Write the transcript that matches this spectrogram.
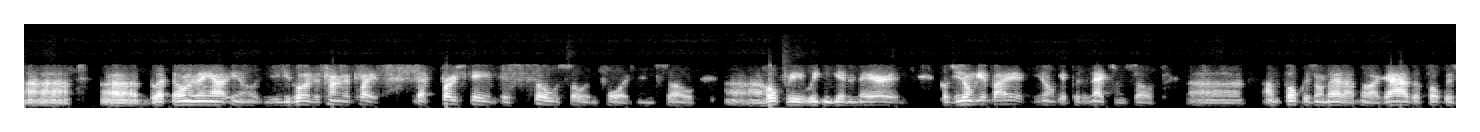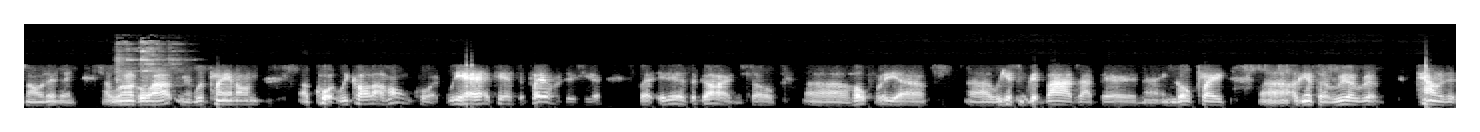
Uh, uh, but the only thing I, you know, you, you go into tournament play, that first game is so so important, and so uh, hopefully we can get in there because you don't get by it, you don't get to the next one. So uh, I'm focused on that. I know our guys are focused on it, and we want to go out and we're playing on a court we call our home court. We had a chance to play on it this year, but it is the Garden. So uh, hopefully uh, uh, we get some good vibes out there and, uh, and go play uh, against a real, real talented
